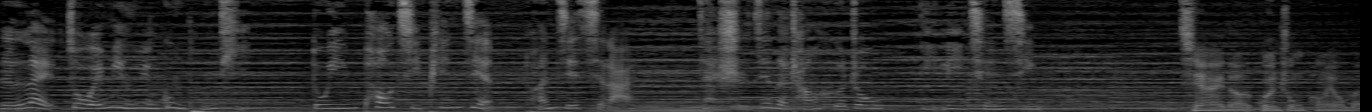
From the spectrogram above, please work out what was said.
人类作为命运共同体，都应抛弃偏见，团结起来，在时间的长河中砥砺前行。亲爱的观众朋友们，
